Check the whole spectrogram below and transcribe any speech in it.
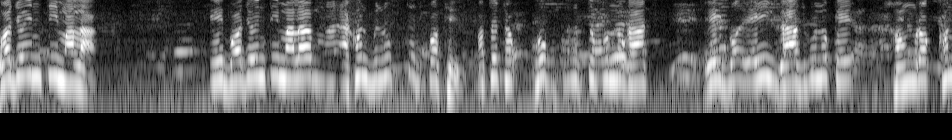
বজয়ন্তী মালা এই বজয়ন্তী মালা এখন বিলুপ্তির পথে, অথচ খুব গুরুত্বপূর্ণ গাছ। এই এই গাছগুলোকে সংরক্ষণ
